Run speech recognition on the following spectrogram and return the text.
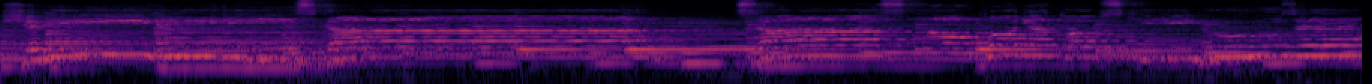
siedliska. Zasnął poniatowski Józef.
